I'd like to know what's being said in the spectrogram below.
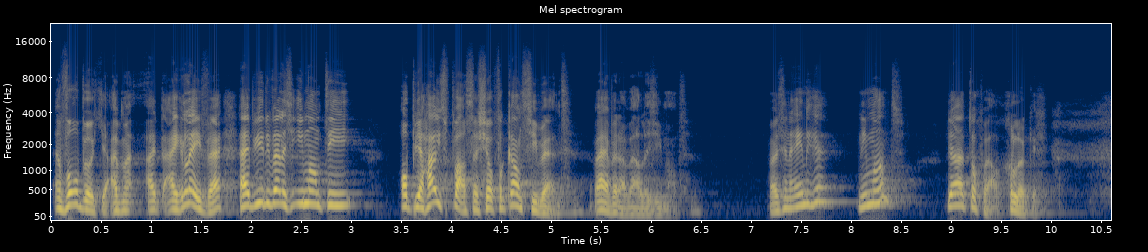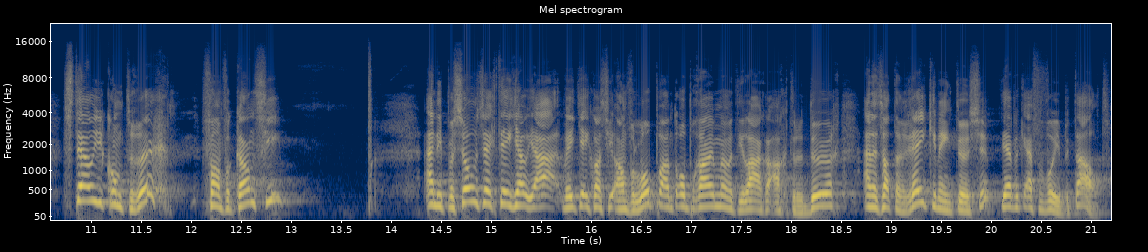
Een voorbeeldje uit, mijn, uit eigen leven. Hè? Hebben jullie wel eens iemand die op je huis past als je op vakantie bent? Wij hebben daar wel eens iemand. Wij zijn de enige? Niemand? Ja, toch wel, gelukkig. Stel je komt terug van vakantie en die persoon zegt tegen jou, ja, weet je, ik was die enveloppen aan het opruimen, want die lagen achter de deur en er zat een rekening tussen, die heb ik even voor je betaald.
